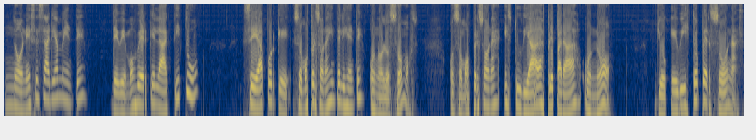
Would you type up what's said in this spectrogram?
No necesariamente debemos ver que la actitud sea porque somos personas inteligentes o no lo somos. O somos personas estudiadas, preparadas o no. Yo he visto personas,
